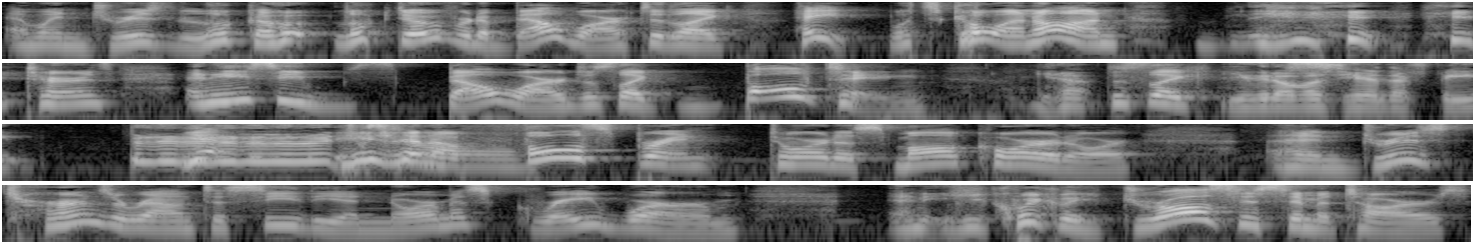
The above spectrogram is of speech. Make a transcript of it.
And when Drizzt look o- looked over to Belwar to like, hey, what's going on? He, he turns and he sees Belwar just like bolting, Yeah. just like You could almost hear their feet. yeah, he's in a full sprint toward a small corridor, and Drizzt turns around to see the enormous gray worm, and he quickly draws his scimitars,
